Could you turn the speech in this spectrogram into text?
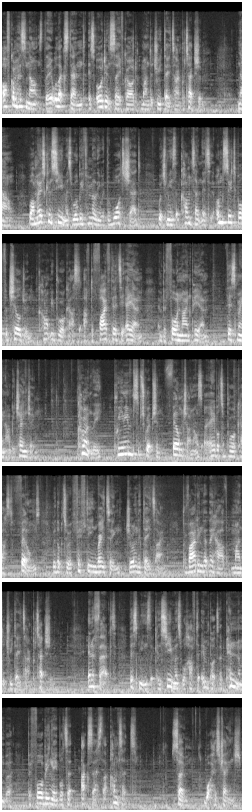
Ofcom has announced that it will extend its audience safeguard mandatory daytime protection. Now, while most consumers will be familiar with the watershed, which means that content that is unsuitable for children can't be broadcast after 5.30am and before 9pm, this may now be changing. Currently, premium subscription film channels are able to broadcast films with up to a 15 rating during the daytime, providing that they have mandatory daytime protection. In effect, this means that consumers will have to input a PIN number before being able to access that content. So, what has changed?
